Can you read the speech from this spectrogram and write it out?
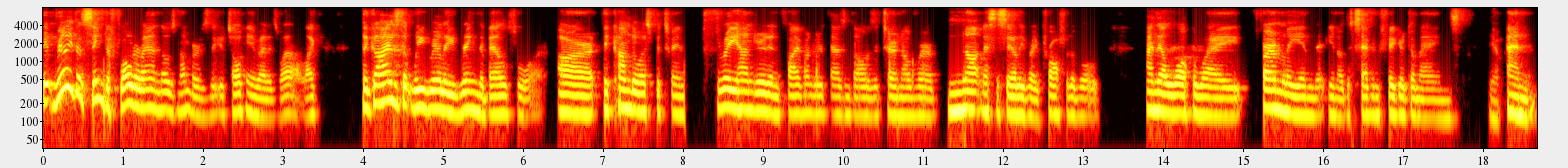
it really does seem to float around those numbers that you're talking about as well like the guys that we really ring the bell for are they come to us between 300 and 500,000 dollars a turnover not necessarily very profitable and they'll walk away firmly in the you know the seven figure domains yeah. and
